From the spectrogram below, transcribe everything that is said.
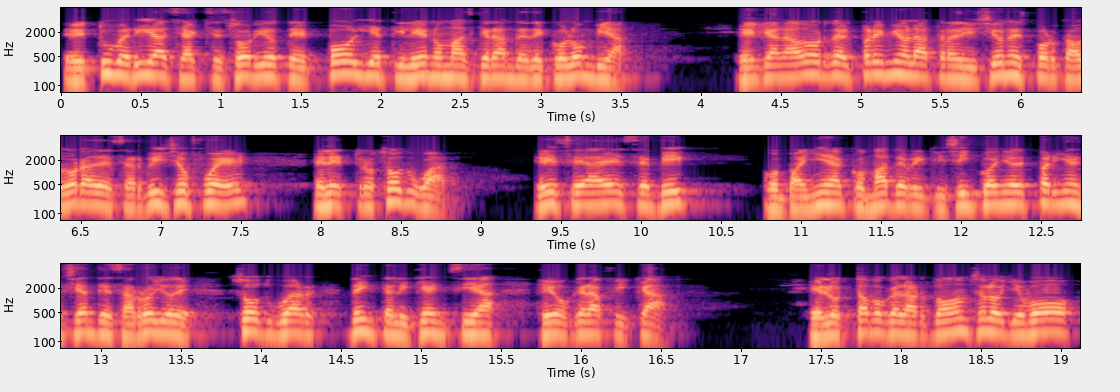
eh, tuberías y accesorios de polietileno más grande de Colombia. El ganador del premio La Tradición Exportadora de Servicios fue Electrosoftware, SAS Big, compañía con más de 25 años de experiencia en desarrollo de software de inteligencia geográfica. El octavo galardón se lo llevó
